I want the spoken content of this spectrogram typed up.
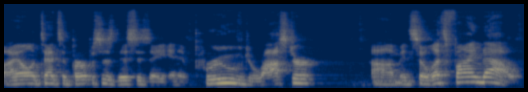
By all intents and purposes, this is a, an improved roster. Um, and so let's find out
